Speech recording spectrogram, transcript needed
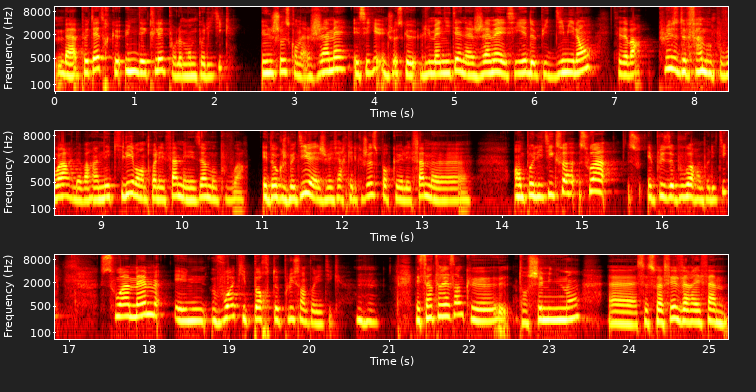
bah peut-être qu'une des clés pour le monde politique, une chose qu'on n'a jamais essayé, une chose que l'humanité n'a jamais essayé depuis 10 000 ans, c'est d'avoir plus de femmes au pouvoir et d'avoir un équilibre entre les femmes et les hommes au pouvoir. Et donc je me dis, bah, je vais faire quelque chose pour que les femmes euh, en politique soient, soit aient plus de pouvoir en politique, soit même aient une voix qui porte plus en politique. Mhm. Mais c'est intéressant que ton cheminement euh, se soit fait vers les femmes,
